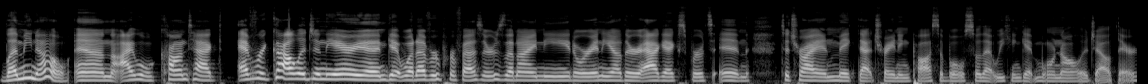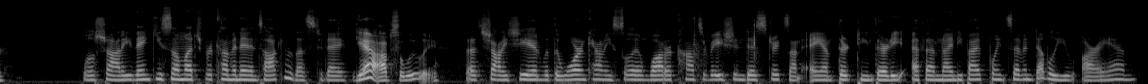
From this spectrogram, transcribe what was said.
Let me know, and I will contact every college in the area and get whatever professors that I need or any other ag experts in to try and make that training possible so that we can get more knowledge out there. Well, Shawnee, thank you so much for coming in and talking with us today. Yeah, absolutely. That's Shawnee Sheehan with the Warren County Soil and Water Conservation Districts on AM 1330, FM 95.7 WRAM.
